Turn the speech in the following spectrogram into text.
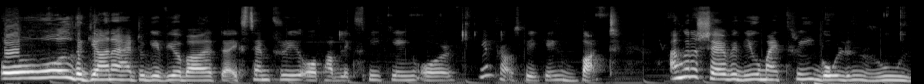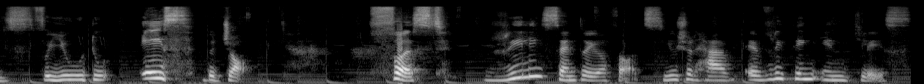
all the gyan I had to give you about uh, extempore or public speaking or improv speaking. But I'm going to share with you my three golden rules for you to ace the job. First, really center your thoughts. You should have everything in place.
